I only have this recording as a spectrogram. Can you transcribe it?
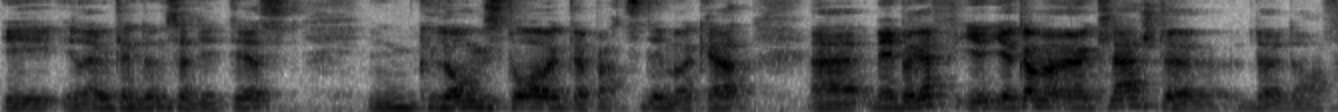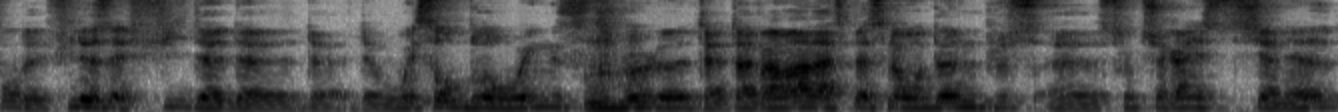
et Hillary Clinton se détestent. Une longue histoire avec le Parti démocrate. Euh, mais bref, il y, a- il y a comme un clash de, de, dans le fond, de philosophie de, de, de, de whistleblowing, si tu Mhm. veux. là. T'as, t'as vraiment l'aspect Snowden plus euh, structurel, institutionnel.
